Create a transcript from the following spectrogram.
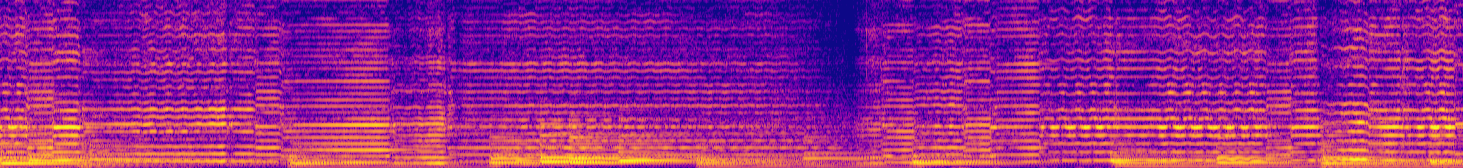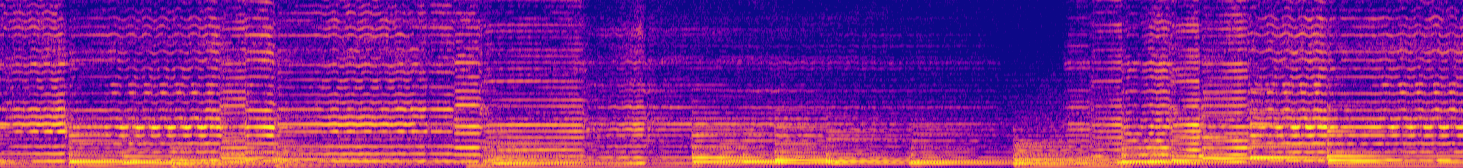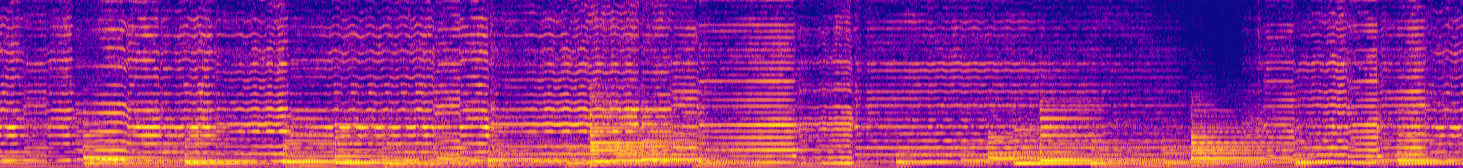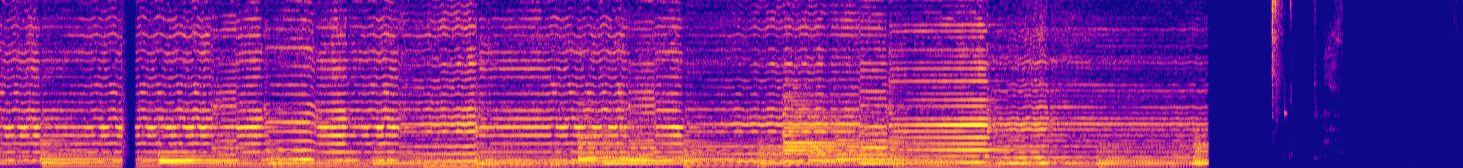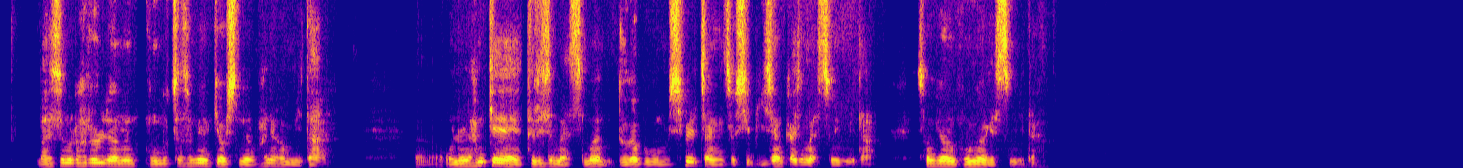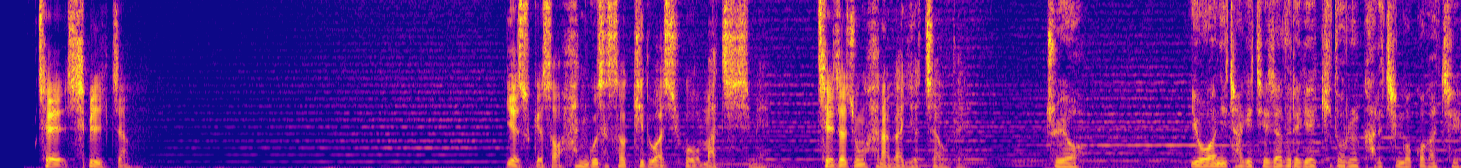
Música 말씀을 하루려는 공동체 성경께 오신 여러분 환영합니다. 어, 오늘 함께 들으실 말씀은 누가복음 11장에서 12장까지 말씀입니다. 성경을 공유하겠습니다. 제 11장 예수께서 한 곳에서 기도하시고 마치심에 제자 중 하나가 여짜오되 주여, 요한이 자기 제자들에게 기도를 가르친 것과 같이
